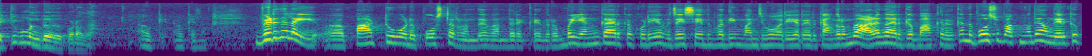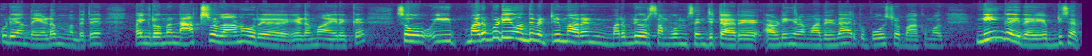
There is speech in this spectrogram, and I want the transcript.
எக்யூப்மெண்ட்டு குறை தான் okay okay sir Viduthalai part டூவோட போஸ்டர் வந்து வந்திருக்கு. இது ரொம்ப யங்காக இருக்கக்கூடிய விஜய் சேதுபதி மஞ்சு வாரியர் இருக்காங்க. ரொம்ப அழகாக இருக்குது பார்க்குறதுக்கு அந்த போஸ்டர் பார்க்கும்போதே அவங்க இருக்கக்கூடிய அந்த இடம் வந்துட்டு பயங்கர ரொம்ப நேச்சுரலான ஒரு இடமா இருக்குது ஸோ மறுபடியும் வந்து வெற்றிமாறன் மறுபடியும் ஒரு சம்பவம் செஞ்சுட்டாரு அப்படிங்கிற மாதிரி தான் இருக்குது போஸ்டர் பார்க்கும்போது. நீங்கள் இதை எப்படி சார்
